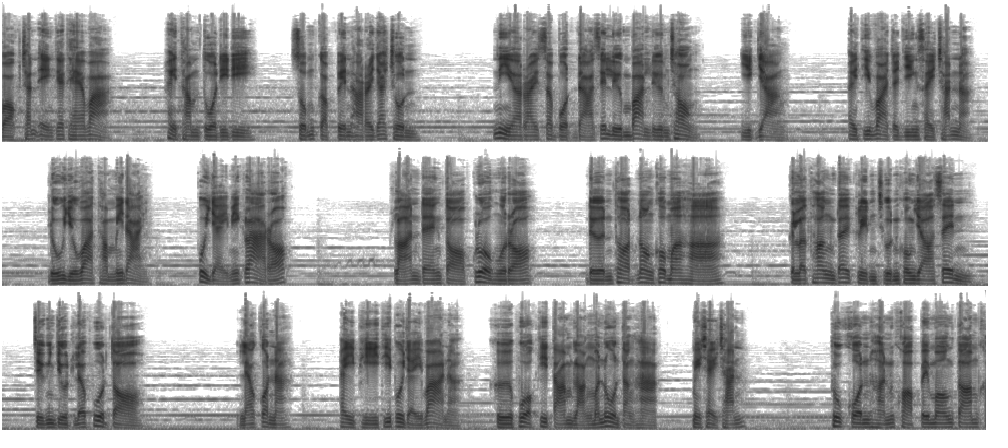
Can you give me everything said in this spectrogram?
บอกฉันเองแท้ๆว่า ให้ทำตัวดีๆ สมกับเป็นอารยชน นี่อะไรสะบดด่าเสียลืมบ้านลืมช่อง อีกอย่าง ไอ้ที่ว่าจะยิงใส่ฉันน่ะ รู้อยู่ว่าทำไม่ได้ ผู้ใหญ่ไม่กล้าหรอกพลานแดงตอบกลัวหัวเราะ เดินทอดน่องเข้ามาหา กระทั่งได้กลิ่นฉุนของยาเส้น จึงหยุดแล้วพูดต่อ แล้วก็นะ ไอ้ผีที่ผู้ใหญ่ว่านะคือพวกที่ตามหลังมานู่นต่างหาก ไม่ใช่ฉัน ทุกคนหันขวับไปมองตามค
